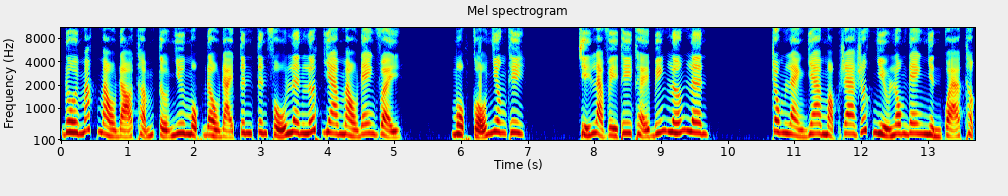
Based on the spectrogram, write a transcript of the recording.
Đôi mắt màu đỏ thẫm tựa như một đầu đại tinh tinh phủ lên lớp da màu đen vậy. Một cổ nhân thi, chỉ là vì thi thể biến lớn lên. Trong làn da mọc ra rất nhiều lông đen nhìn quả thật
